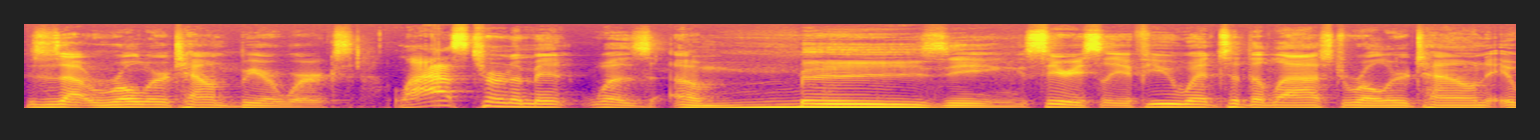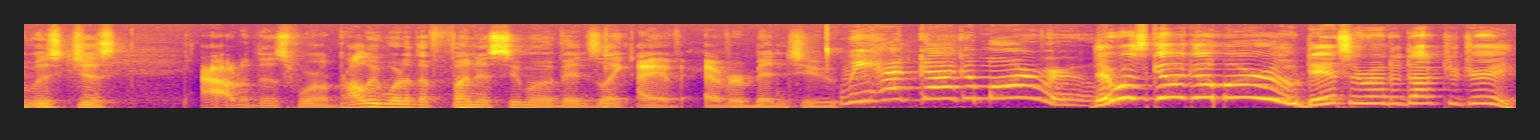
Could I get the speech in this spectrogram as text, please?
This is at Roller Town Beer Works. Last tournament was amazing. Seriously, if you went to the last Roller Town, it was just out of this world. Probably one of the funnest sumo events like I have ever been to. We had Gagamaru. There was Gagamaru dancing around to Dr. Dre.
